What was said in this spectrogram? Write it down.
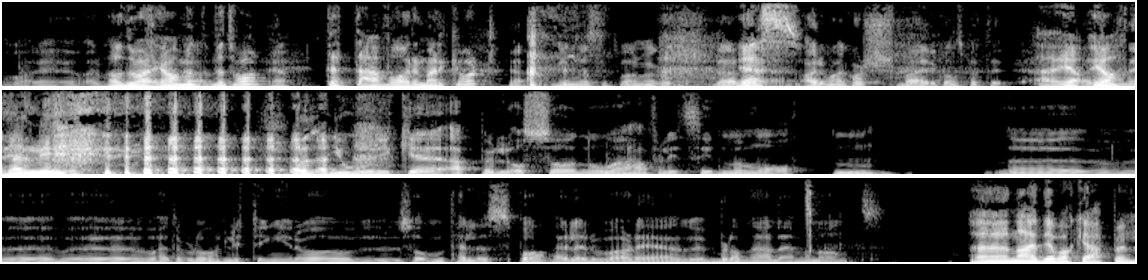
Er, ja, men vet du hva? Ja. Dette er varemerket vårt. Ja, Minne sitt Kors. Det er yes. arma i kors med Eirik Hans Petter. Ja, ja, det er ny. men gjorde ikke Apple også noe her for litt siden med måten øh, Hva heter det for noe? Lyttinger og sånn telles på? Eller var det, blander jeg det med noe annet? Uh, nei, det var ikke Apple.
